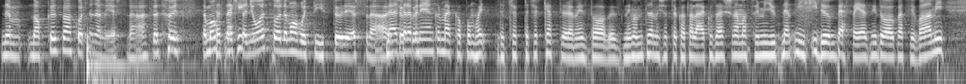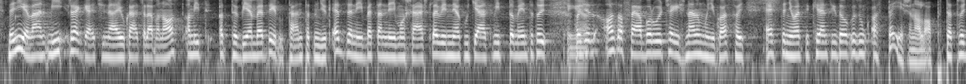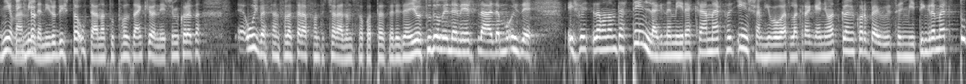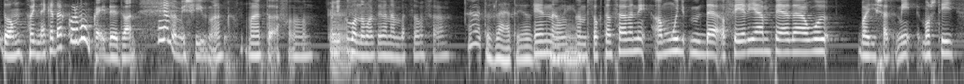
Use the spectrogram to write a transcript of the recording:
nem napközben, akkor te nem érsz rá. Tehát, hogy te max Tehát este neki... 8-tól, de van, hogy 10-től érsz rá. De általában akkor... ilyenkor megkapom, hogy de csak, te csak kettőre mész dolgozni, mert nem is a a találkozás, hanem az, hogy mondjuk nem, nincs időm befejezni dolgokat, vagy valami, de nyilván mi reggel csináljuk általában azt, amit a többi ember délután. Tehát mondjuk edzeni, betenni egy mosást, levinni a kutyát, mit tudom én. Tehát, hogy, hogy ez az a felborultság, és nálunk mondjuk az, hogy este 8-9-ig dolgozunk, az teljesen alap. Tehát, hogy nyilván Igen. minden irodista utána tud hozzánk jönni, és amikor ez a, úgy veszem fel a telefon, telefont, a családom szokott ezzel izélni. Jó, tudom, hogy nem érsz rá, de izé. És hogy de mondom, de tényleg nem érek rá, mert hogy én sem hívogatlak reggel nyolckor, amikor beülsz egy meetingre, mert tudom, hogy neked akkor munkaidőd van. Nem, nem is hívnak már telefonon. Mondjuk hmm. gondolom azért, nem veszem fel. Hát az lehet, hogy az Én nem, azért. nem szoktam felvenni. Amúgy, de a férjem például, vagyis hát mi most így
